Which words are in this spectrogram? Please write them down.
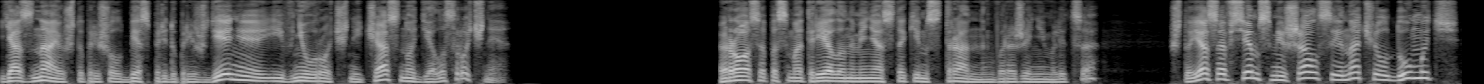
Я знаю, что пришел без предупреждения и в неурочный час, но дело срочное. Роса посмотрела на меня с таким странным выражением лица, что я совсем смешался и начал думать,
